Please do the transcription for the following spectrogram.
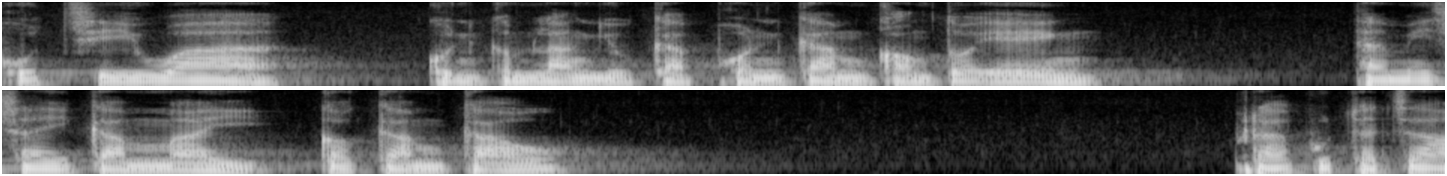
พุทธชี้ว่า คุณกำลังอยู่กับผลกรรมของตัวเอง ถ้าไม่ใช่กรรมใหม่ก็กรรมเก่า พระพุทธเจ้า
